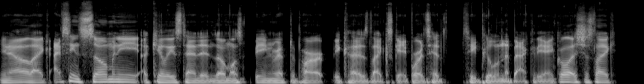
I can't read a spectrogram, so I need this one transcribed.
You know, like I've seen so many Achilles tendons almost being ripped apart because like skateboards hit people in the back of the ankle. It's just like,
